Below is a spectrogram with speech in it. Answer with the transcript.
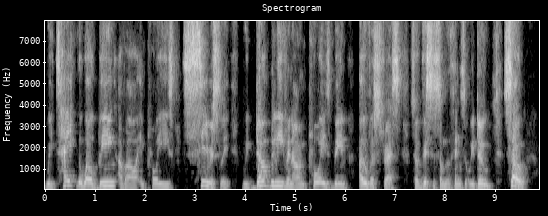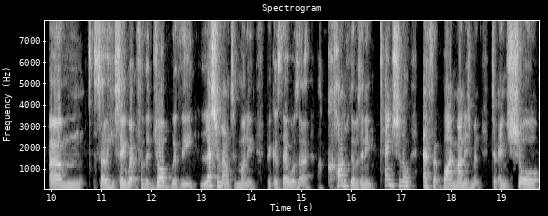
We take the well being of our employees seriously. We don't believe in our employees being overstressed. So, this is some of the things that we do. So, um, so he say went for the job with the less amount of money because there was a, a con there was an intentional effort by management to ensure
